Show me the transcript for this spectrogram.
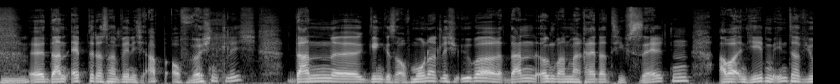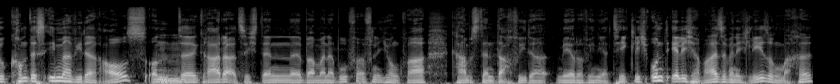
Mhm. Äh, dann ebbte das ein wenig ab auf wöchentlich. Dann äh, ging es auf monatlich über. Dann irgendwann mal relativ selten. Aber in jedem Interview kommt es immer wieder raus. Und mhm. Äh, gerade als ich dann bei meiner Buchveröffentlichung war, kam es dann doch wieder mehr oder weniger ja täglich. Und ehrlicherweise, wenn ich Lesungen mache,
